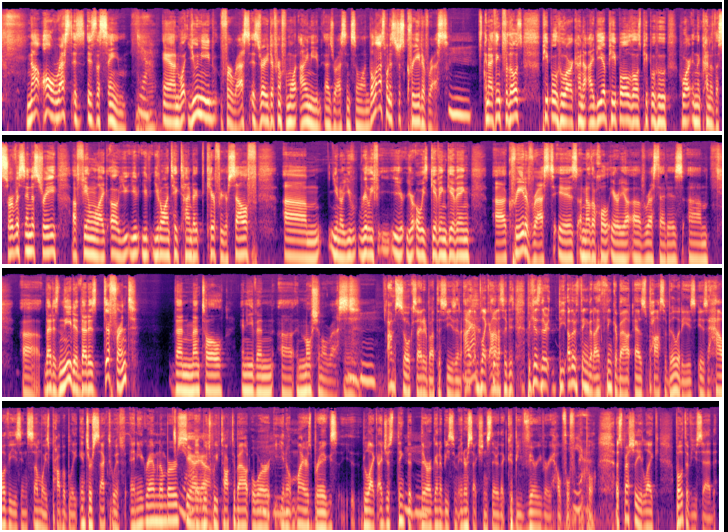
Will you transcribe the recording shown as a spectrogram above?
not all rest is is the same. Yeah. Mm-hmm. And what you need for rest is very different from what I need as rest and so on. The last one is just creative rest. Mm. And I think for those people who are kind of idea people, those people who, who are in the kind of the service industry of feeling like, oh, you, you, you, don't want to take time to care for yourself. Um, you know, you really you're you're always giving, giving. Uh, creative rest is another whole area of rest that is, um, uh, that is needed, that is different than mental and even uh, emotional rest. Mm-hmm. Mm-hmm. I'm so excited about this season. I Yeah. like honestly this, because there the other thing that I think about as possibilities is how these in some ways probably intersect with Enneagram numbers, Yeah. Yeah, yeah. which we've talked about, or mm-hmm. you know Myers Briggs. Like I just think that there are going to be some intersections there that could be very very helpful for Yeah. people, especially like both of you said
